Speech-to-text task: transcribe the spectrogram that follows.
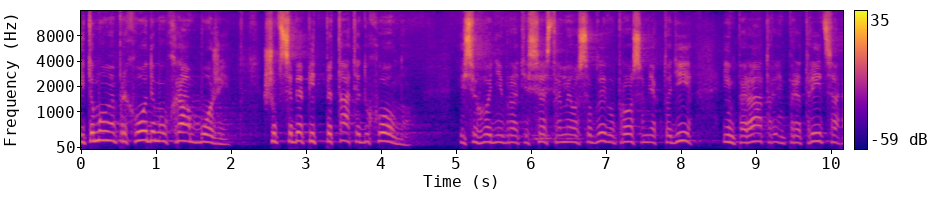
І тому ми приходимо в храм Божий, щоб себе підпитати духовно. І сьогодні, браті і сестри, ми особливо просимо, як тоді, імператор, імператриця,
